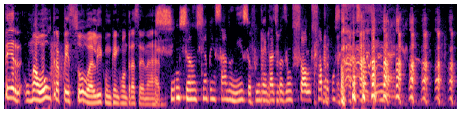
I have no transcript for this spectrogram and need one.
ter uma outra pessoa ali com quem contracenar? Gente, eu não tinha pensado nisso. Eu fui inventar de fazer um solo só para conseguir ficar sozinha.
